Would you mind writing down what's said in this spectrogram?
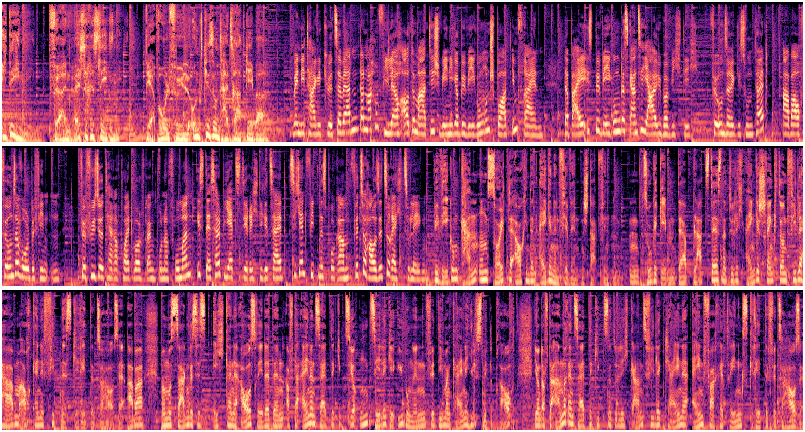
Ideen für ein besseres Leben. Der Wohlfühl- und Gesundheitsratgeber. Wenn die Tage kürzer werden, dann machen viele auch automatisch weniger Bewegung und Sport im Freien. Dabei ist Bewegung das ganze Jahr über wichtig. Für unsere Gesundheit, aber auch für unser Wohlbefinden. Für Physiotherapeut Wolfgang Brunner-Frumann ist deshalb jetzt die richtige Zeit, sich ein Fitnessprogramm für zu Hause zurechtzulegen. Bewegung kann und sollte auch in den eigenen vier Wänden stattfinden. Hm, zugegeben, der Platz, der ist natürlich eingeschränkter und viele haben auch keine Fitnessgeräte zu Hause. Aber man muss sagen, das ist echt keine Ausrede, denn auf der einen Seite gibt es ja unzählige Übungen, für die man keine Hilfsmittel braucht. Ja, und auf der anderen Seite gibt es natürlich ganz viele kleine, einfache Trainingsgeräte für für zu Hause.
